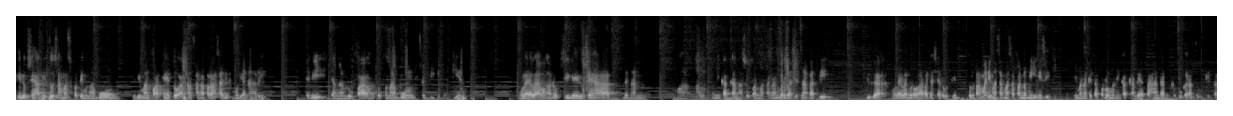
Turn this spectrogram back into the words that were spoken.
hidup sehat itu sama seperti menabung. Jadi manfaatnya itu akan sangat terasa di kemudian hari. Jadi jangan lupa untuk menabung sedikit mungkin. Mulailah mengadopsi gaya hidup sehat dengan meningkatkan asupan makanan berbasis nabati juga mulailah berolahraga secara rutin, terutama di masa-masa pandemi ini sih, di mana kita perlu meningkatkan daya tahan dan kebugaran tubuh kita.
